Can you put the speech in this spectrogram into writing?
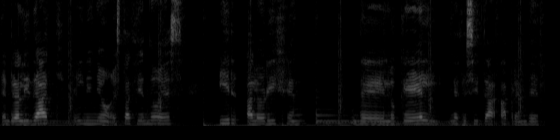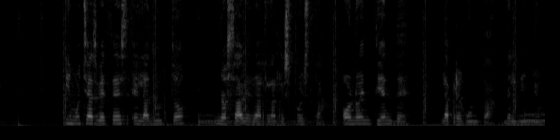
en realidad el niño está haciendo es ir al origen de lo que él necesita aprender. Y muchas veces el adulto no sabe dar la respuesta o no entiende la pregunta del niño.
